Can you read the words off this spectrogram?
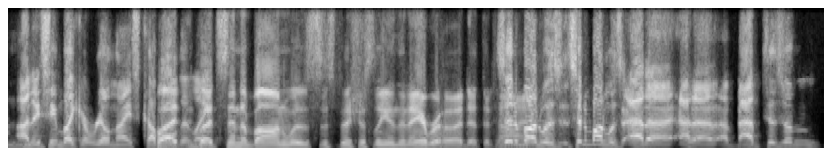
Mm-hmm. Uh, they mm-hmm. seemed like a real nice couple. But that, like, but Cinnabon was suspiciously in the neighborhood at the time. Cinnabon was Cinnabon was at a at a, a baptism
